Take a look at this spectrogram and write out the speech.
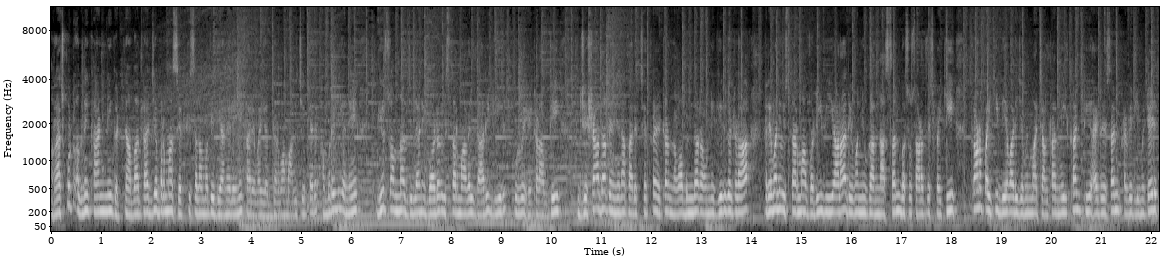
રાજકોટ અગ્નિકાંડની ઘટના બાદ રાજ્યભરમાં સેફટી, સલામતી, ધ્યાને લઈને કાર્યવાહી હાથ ધરવામાં આવી છે. ત્યારે અમરેલી અને ગીર સોમનાથ જિલ્લાની બોર્ડર વિસ્તારમાં આવેલ ધારી ગીર પૂર્વે હેઠળ આવતી જેશાદા રેન્જના કાર્યક્ષેત્ર હેઠળ નવા બંદર રાઉન્ડની ગીર ગઢડા રેવન્યુ વિસ્તારમાં વડી વિયાળા રેવન્યુ ગામના સન બસો સાડત્રીસ પૈકી ત્રણ પૈકી બે વાળી જમીનમાં ચાલતા નીલકંઠ ડિહાઇડ્રેશન પ્રાઇવેટ લિમિટેડ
